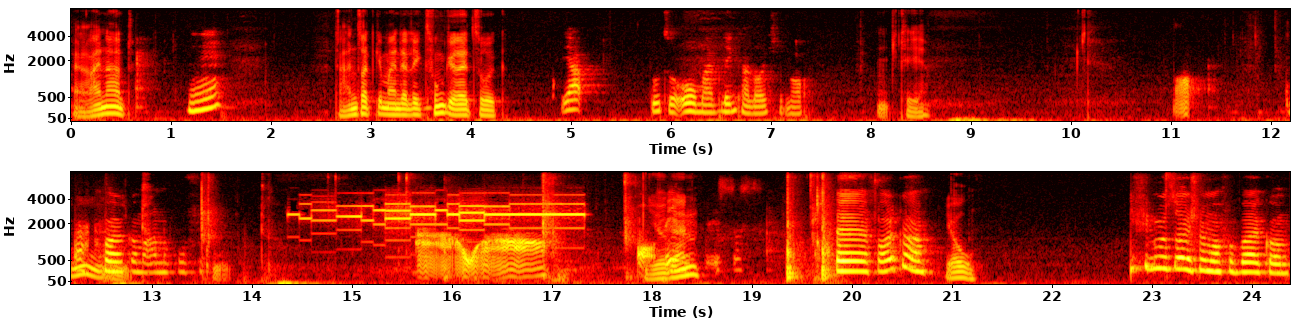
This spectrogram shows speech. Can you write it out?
Herr Reinhard, Hm? Der Hans hat gemeint, er legt das Funkgerät zurück. Ja. Gut so. Oh, mein Blinker leuchtet noch. Okay. Oh. Gut. vollkommen anrufen. Aua. Jürgen? Wer ist das? Äh, Volker, Jo. wie viel Uhr soll ich nochmal vorbeikommen?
